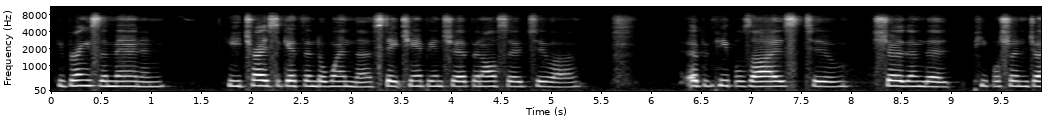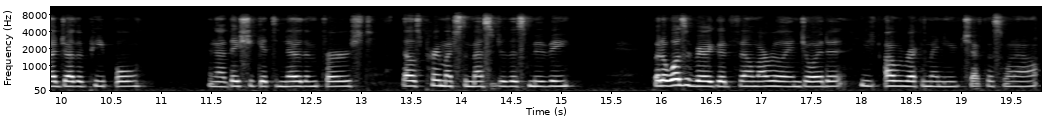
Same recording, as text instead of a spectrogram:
he brings them in and he tries to get them to win the state championship and also to uh, open people's eyes to show them that people shouldn't judge other people and that they should get to know them first. That was pretty much the message of this movie. But it was a very good film. I really enjoyed it. I would recommend you check this one out.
